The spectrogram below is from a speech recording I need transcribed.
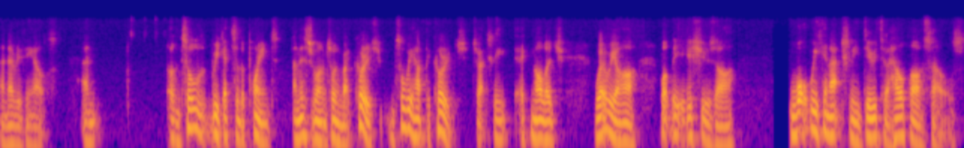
and everything else. And until we get to the point, and this is what I'm talking about courage, until we have the courage to actually acknowledge where we are, what the issues are, what we can actually do to help ourselves,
